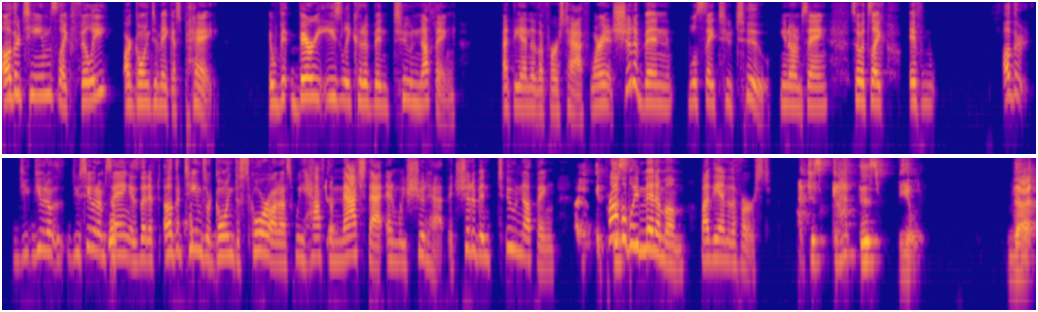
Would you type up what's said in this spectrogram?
Other teams like Philly are going to make us pay. It very easily could have been two nothing at the end of the first half, where it should have been, we'll say two two. You know what I'm saying? So it's like if other do you, do you know do you see what I'm saying? Is that if other teams are going to score on us, we have to match that, and we should have. It should have been two nothing, It just- probably minimum by the end of the first. I just got this feeling that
